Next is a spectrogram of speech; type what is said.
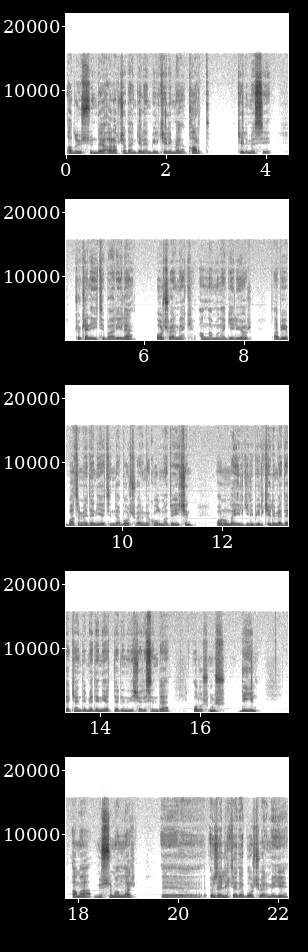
adı üstünde Arapçadan gelen bir kelime kart kelimesi köken itibariyle borç vermek anlamına geliyor. Tabi Batı medeniyetinde borç vermek olmadığı için onunla ilgili bir kelime de kendi medeniyetlerinin içerisinde oluşmuş değil. Ama Müslümanlar e, özellikle de borç vermeyi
